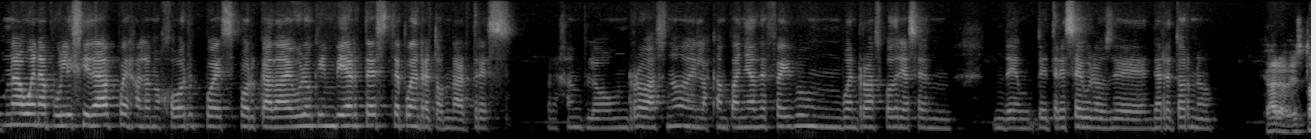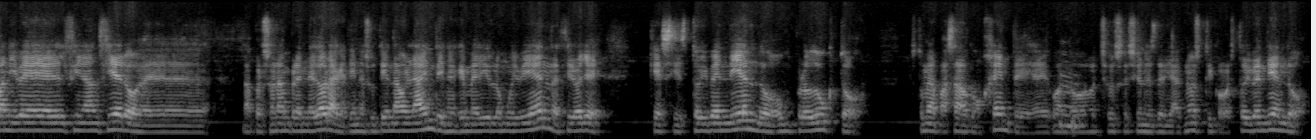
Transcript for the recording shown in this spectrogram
una buena publicidad, pues a lo mejor, pues por cada euro que inviertes te pueden retornar tres. Por ejemplo, un ROAS, ¿no? En las campañas de Facebook, un buen ROAS podría ser de, tres euros de, retorno. Claro, esto a nivel financiero, eh, la persona emprendedora que tiene su tienda online tiene que medirlo muy bien, decir, oye, que si estoy vendiendo un producto, esto me ha pasado con gente eh, cuando mm. he hecho sesiones de diagnóstico, estoy vendiendo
